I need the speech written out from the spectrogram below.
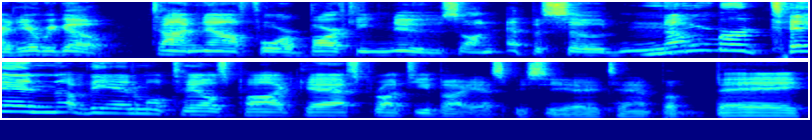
Right, here we go. Time now for Barking News on episode number 10 of the Animal Tails podcast, brought to you by SPCA Tampa Bay.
